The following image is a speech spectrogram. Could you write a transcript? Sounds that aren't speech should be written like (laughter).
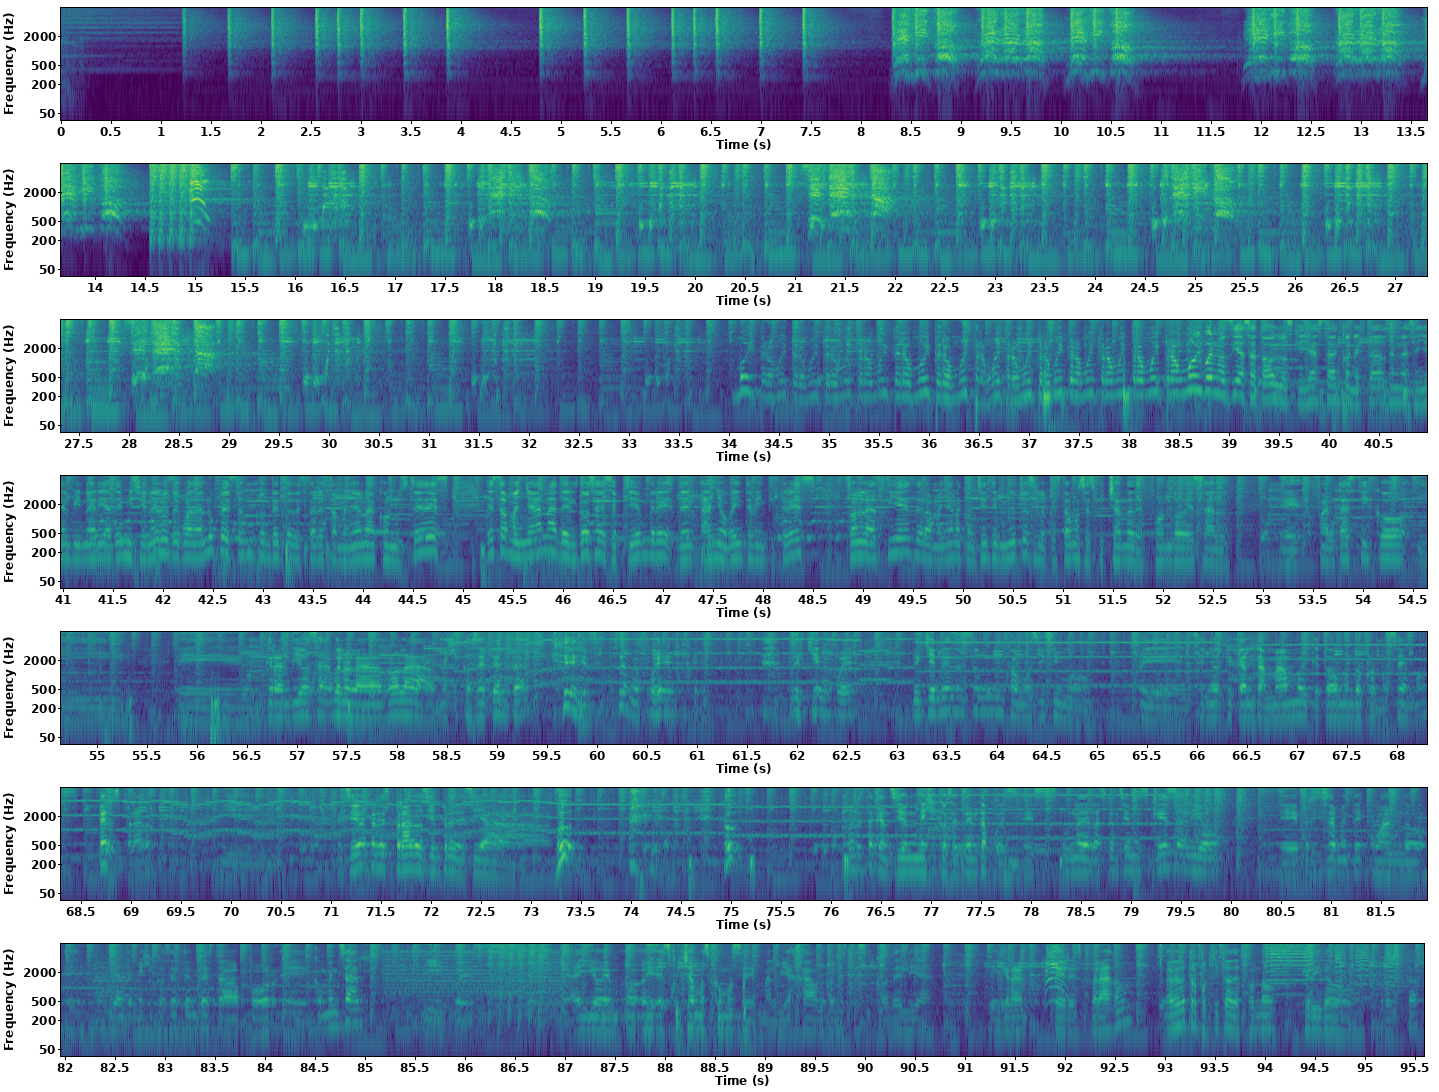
Pero muy, pero muy, buenos días a todos los que ya están conectados en la señal binaria de Misioneros de Guadalupe. Estoy muy contento de estar esta mañana con ustedes. Esta mañana del 12 de septiembre del año 2023. Son las 10 de la mañana con 7 minutos y lo que estamos escuchando de fondo es al eh, fantástico y eh, grandiosa, bueno, la rola México 70. (laughs) Se me fue. ¿De quién fue? de quien es, es un famosísimo eh, señor que canta mambo y que todo el mundo conocemos, Pérez Prado. Y el señor Pérez Prado siempre decía... (laughs) Bueno, esta canción México 70 pues es una de las canciones que salió eh, precisamente cuando el Mundial de México 70 estaba por eh, comenzar. Y pues eh, ahí escuchamos cómo se malviajaban con esta psicodelia el gran Pérez Prado. A ver otro poquito de fondo, querido productor.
